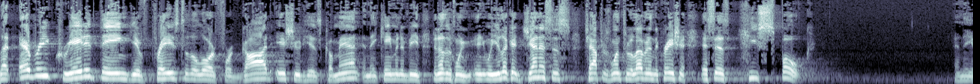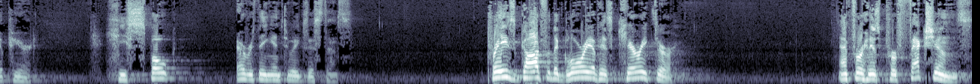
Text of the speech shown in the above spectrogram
Let every created thing give praise to the Lord, for God issued his command and they came into being. In other words, when, when you look at Genesis chapters 1 through 11 in the creation, it says, He spoke and they appeared. He spoke everything into existence. Praise God for the glory of his character and for his perfections.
